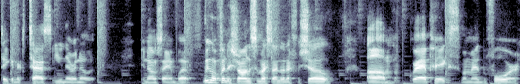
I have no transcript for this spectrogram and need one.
taking a test. You never know it. You know what I'm saying? But we're gonna finish strong this semester. I know that for sure. Um, grad picks, my man before.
